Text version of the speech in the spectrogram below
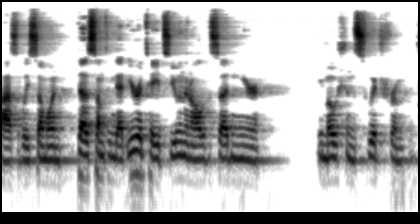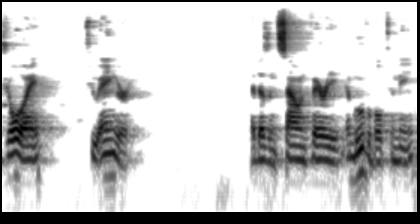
Possibly someone does something that irritates you, and then all of a sudden your emotions switch from joy to anger. That doesn't sound very immovable to me.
